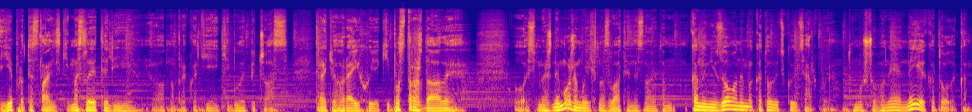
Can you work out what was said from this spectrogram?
Є протестантські мислителі, от, наприклад, ті, які були під час Третього рейху, які постраждали. Ось ми ж не можемо їх назвати, не знаю, там канонізованими католицькою церквою, тому що вони не є католиками.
